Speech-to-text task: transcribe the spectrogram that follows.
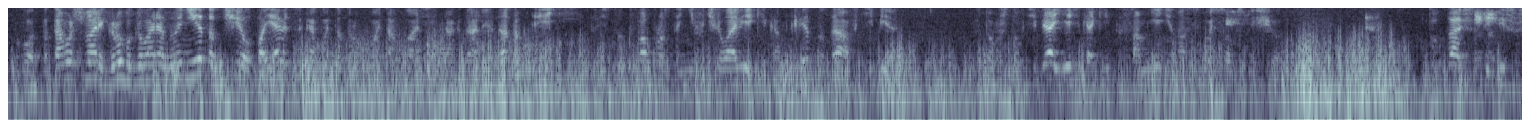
Вот, потому что, смотри, грубо говоря, ну и не этот чел, появится какой-то другой там Вася и так далее, да, там третий. То есть тут вопрос-то не в человеке конкретно, да, а в тебе. В том, что у тебя есть какие-то сомнения на свой собственный счет. Дальше ты пишешь,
